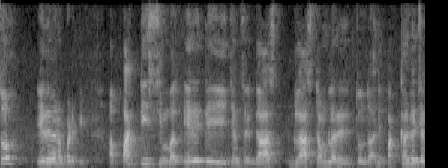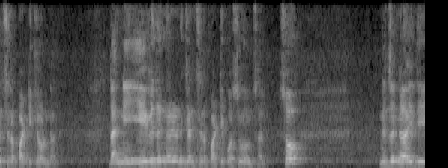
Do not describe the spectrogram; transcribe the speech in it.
సో ఏదేమైనప్పటికీ ఆ పార్టీ సింబల్ ఏదైతే జనసేన గ్లాస్ గ్లాస్ టంబ్లర్ ఏదైతే ఉందో అది పక్కాగా జనసేన పార్టీకే ఉండాలి. దాన్ని ఏ విధంగానైనా జనసేన పార్టీ కోసం ఉంచాలి. సో నిజంగా ఇది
